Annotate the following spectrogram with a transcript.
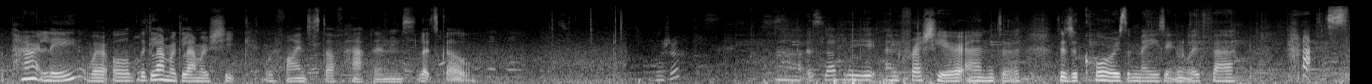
apparently where all the glamour, glamour, chic, refined stuff happens. Let's go. Bonjour. Uh, it's lovely and fresh here, and uh, the decor is amazing with uh, hats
